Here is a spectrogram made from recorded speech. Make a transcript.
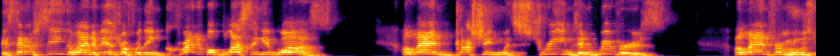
Instead of seeing the land of Israel for the incredible blessing it was, a land gushing with streams and rivers, a land from whose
